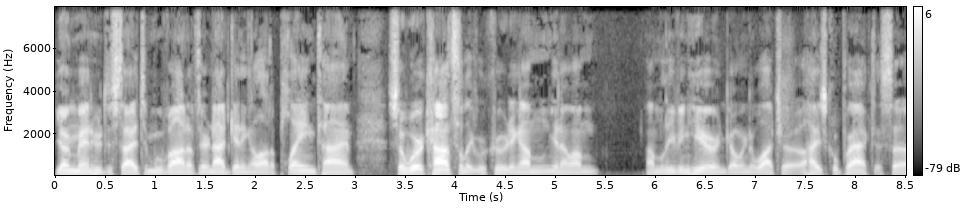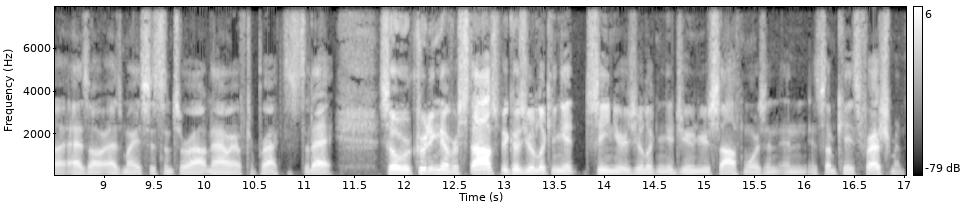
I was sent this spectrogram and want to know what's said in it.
Young men who decide to move on if they're not getting a lot of playing time. So we're constantly recruiting. I'm, you know, I'm I'm leaving here and going to watch a, high school practice uh, as our, as my assistants are out now after practice today. So recruiting never stops because you're looking at seniors, you're looking at juniors, sophomores, and, and in some case freshmen.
